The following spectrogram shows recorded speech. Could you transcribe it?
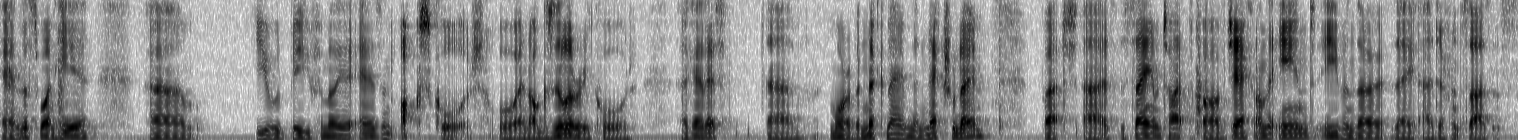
and this one here, um, you would be familiar as an aux cord or an auxiliary cord. Okay, that's um, more of a nickname than an actual name, but uh, it's the same type of jack on the end, even though they are different sizes.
